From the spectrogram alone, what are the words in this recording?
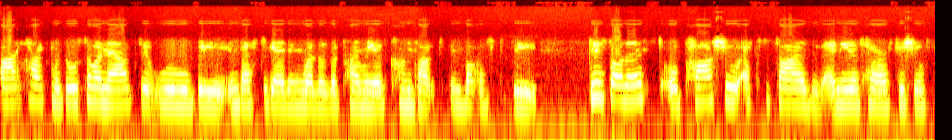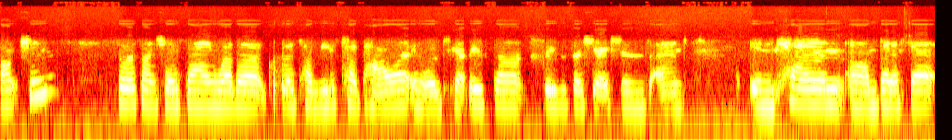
ICAC has also announced it will be investigating whether the Premier's conduct involved the dishonest or partial exercise of any of her official functions. So essentially saying whether Gladys had used her power in order to get these grants these associations and in turn um, benefit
